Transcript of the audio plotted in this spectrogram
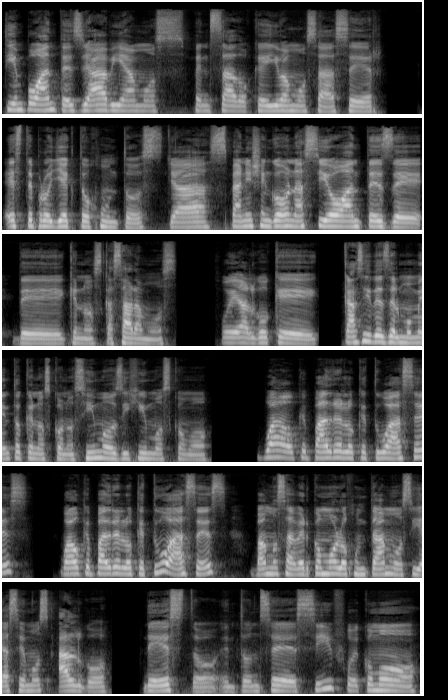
tiempo antes ya habíamos pensado que íbamos a hacer este proyecto juntos. Ya Spanish and Go nació antes de, de que nos casáramos. Fue algo que casi desde el momento que nos conocimos dijimos como, wow, qué padre lo que tú haces, wow, qué padre lo que tú haces, vamos a ver cómo lo juntamos y hacemos algo de esto. Entonces, sí, fue como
